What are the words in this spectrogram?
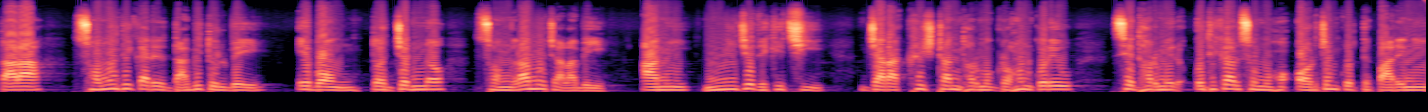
তারা সমধিকারের দাবি তুলবে এবং তজ্জন্য সংগ্রামও চালাবে। আমি নিজে দেখেছি, যারা খ্রিস্টান ধর্ম গ্রহণ করেও সে ধর্মের অধিকারসমূহ অর্জন করতে পারেনি,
